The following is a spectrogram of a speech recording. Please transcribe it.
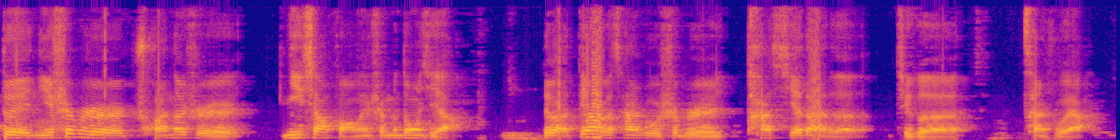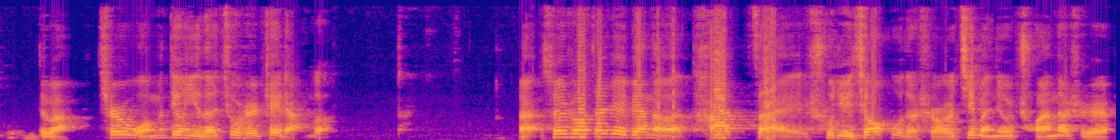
对你是不是传的是你想访问什么东西啊？对吧？第二个参数是不是它携带的这个参数呀？对吧？其实我们定义的就是这两个。哎，所以说在这边呢，它在数据交互的时候，基本就传的是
